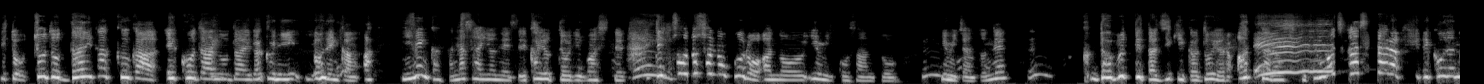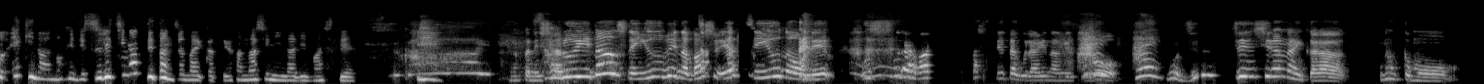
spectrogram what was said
えっと、ちょうど大学がエコダの大学に4年間、あ、2年間かな、3、4年生で通っておりまして。はい。で、ちょうどその頃、あの、由美子さんと、うん由美ちゃんとねうん、ダブってた時期がどうやらあったらしくて、もしかしたら、エコダの駅のあの辺ですれ違ってたんじゃないかっていう話になりまして。すごい。なんかね、シャルイダンスで有名な場所やっていうのをね、うっすらは知ってたぐらいなんですけど、はい。もう全然知らないから、なんかも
